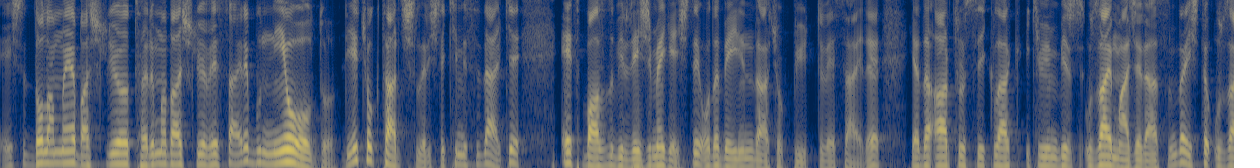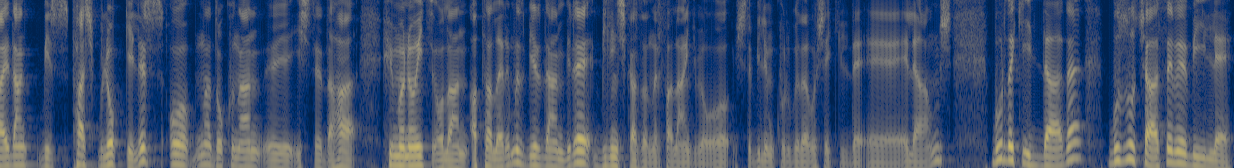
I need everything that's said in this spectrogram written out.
e, işte dolanmaya başlıyor, tarıma başlıyor vesaire. Bu niye oldu diye çok tartışılır. İşte kimisi der ki et bazlı bir rejime geçti. O da beynini daha çok büyüttü vesaire. Ya da Arthur C. Clarke 2001 uzay macerasında işte uzaydan bir taş blok gelir. Ona dokunan e, işte daha humanoid olan atalarımız birdenbire bilinç kazanır falan gibi. O işte bilim kurguda o şekilde e, ele almış. Buradaki iddiada buzul çağı sebebiyle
